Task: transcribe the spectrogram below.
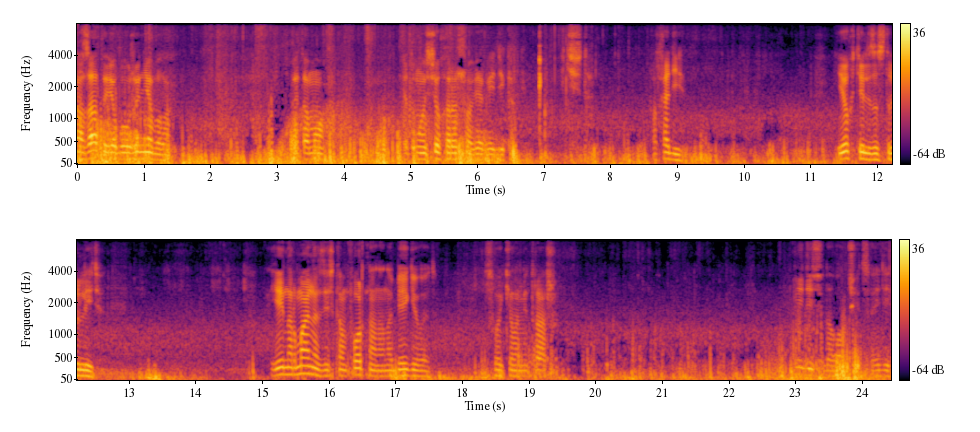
назад ее бы уже не было. Поэтому я думаю, все хорошо, Вега, иди ко мне. Иди сюда. Подходи. Ее хотели застрелить. Ей нормально здесь, комфортно, она набегивает свой километраж. Иди сюда, волчица, иди.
